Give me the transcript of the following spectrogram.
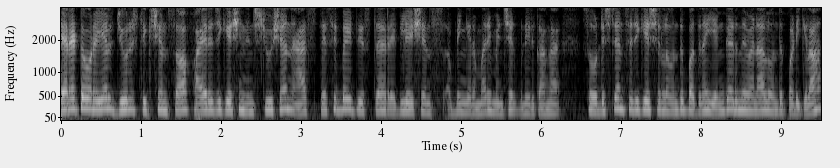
territorial jurisdictions of higher education institution as specified is the regulations அப்படிங்கிற மாதிரி மென்ஷன் பண்ணியிருக்காங்க. ஸோ டிஸ்டன்ஸ் எஜுகேஷனில் வந்து பார்த்தீங்கன்னா எங்கேருந்து வேணாலும் வந்து படிக்கலாம்.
